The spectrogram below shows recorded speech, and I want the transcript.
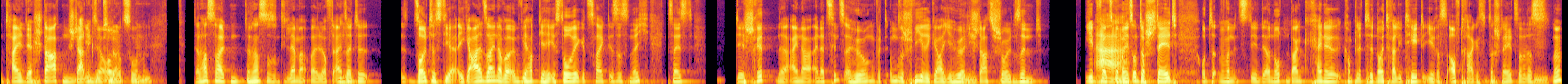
einen Teil der Staaten Staat in der. Eurozone, Mhm. dann hast du halt ein, dann hast du so ein Dilemma, weil auf der einen Mhm. Seite sollte es dir egal sein, aber irgendwie hat die Historie gezeigt, ist es nicht. Das heißt, der Schritt ne, einer, einer Zinserhöhung wird umso schwieriger, je höher die Mhm. Staatsschulden sind. Jedenfalls, Ah. wenn man jetzt unterstellt und wenn man jetzt der Notenbank keine komplette Neutralität ihres Auftrages unterstellt, sondern das, Mhm. ne?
